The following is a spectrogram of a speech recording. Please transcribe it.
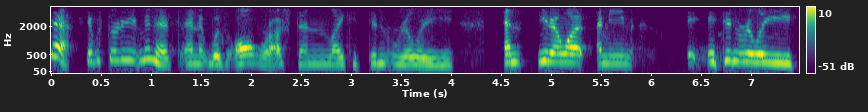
Yeah, it was 38 minutes, and it was all rushed, and like it didn't really. And you know what? I mean, it, it didn't really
